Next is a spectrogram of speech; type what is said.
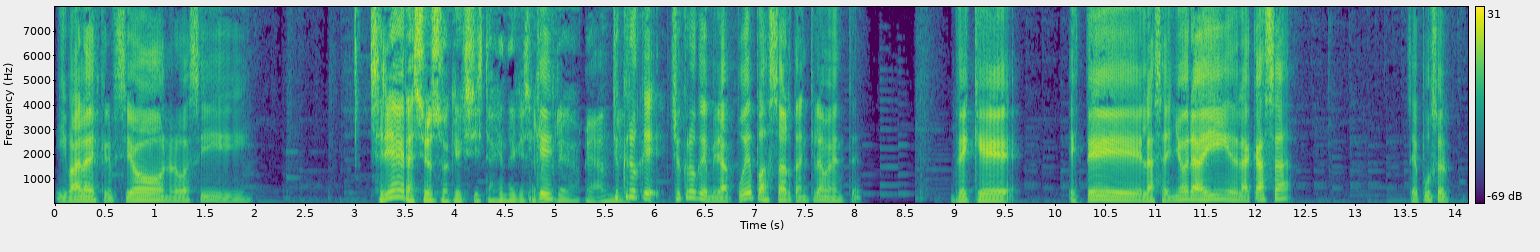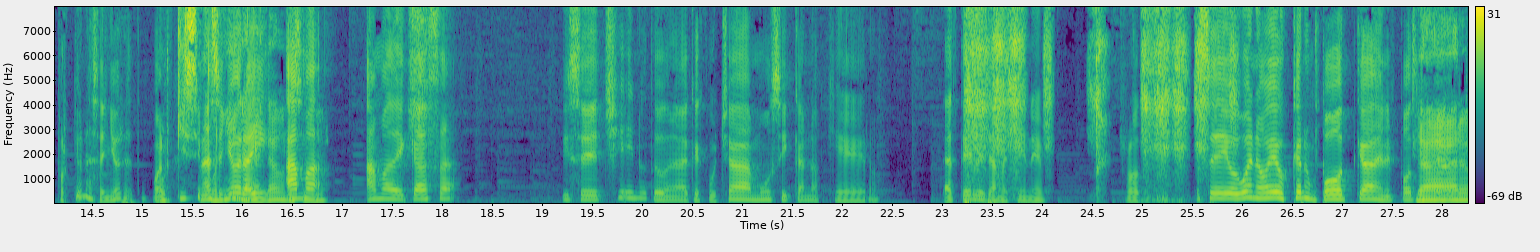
Y va a la descripción o algo así. Sería gracioso que exista gente que se que lo crea y- realmente. Yo creo que, yo creo que, mira, puede pasar tranquilamente. De que esté la señora ahí de la casa. Se puso el. ¿Por qué una señora? Bueno, ¿Por qué se una señora ahí una ama, señora? ama de casa. Dice, che, no tengo nada que escuchar, música no quiero. La tele ya me tiene roto. Entonces digo, bueno, voy a buscar un podcast en Spotify. a ver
